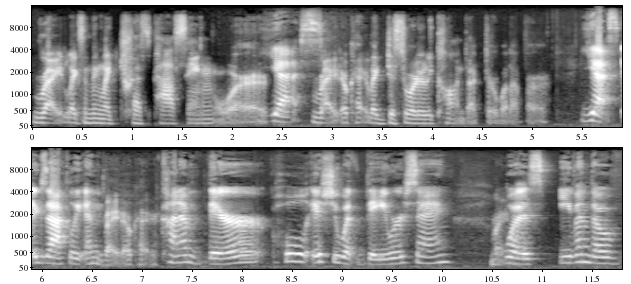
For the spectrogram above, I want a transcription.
Right. Like something like trespassing or. Yes. Right. Okay. Like disorderly conduct or whatever. Yes, exactly. And Right. Okay. kind of their whole issue, what they were saying, Right. was even though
